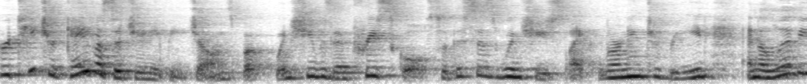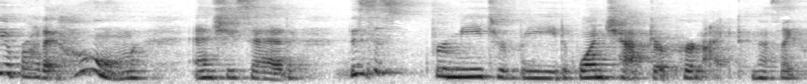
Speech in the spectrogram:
her teacher gave us a Junie B. Jones book when she was in preschool. So this is when she's like learning to read and Olivia brought it home and she said, this is for me to read one chapter per night. And I was like,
